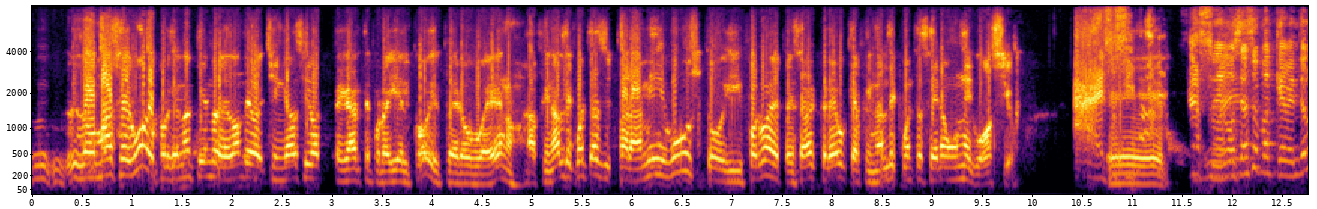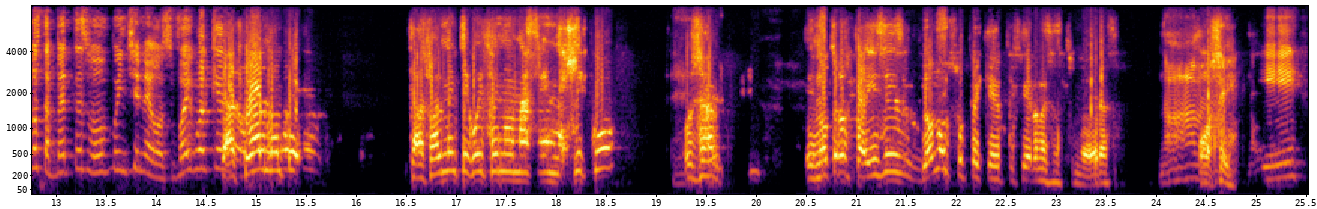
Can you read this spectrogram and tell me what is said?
lo más seguro, porque no entiendo de dónde chingados iba a pegarte por ahí el COVID, pero bueno, a final de cuentas, para mi gusto y forma de pensar, creo que a final de cuentas era un negocio. Ah, eso sí. Eh, negociazo para que vendió los tapetes fue un pinche negocio. Fue igual que. Casualmente, casualmente, güey, fue nomás en México. O sea, en otros países yo no supe que pusieron esas chingaderas. No, o sí. Y,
